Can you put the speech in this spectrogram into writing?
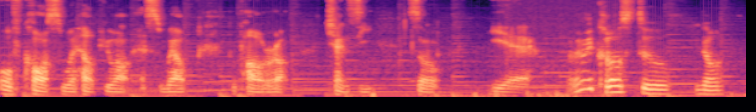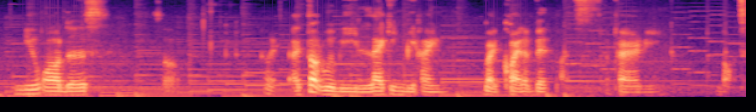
of course, will help you out as well to power up Chansey. So, yeah, very close to you know new orders. So, I thought we'd be lagging behind by quite a bit, but apparently not.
